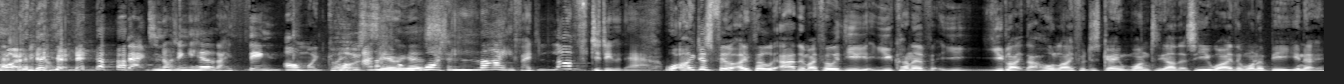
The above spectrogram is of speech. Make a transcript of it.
To No, Mykonos. not Oh, right. back to Notting Hill, I think. Oh my god! and serious? I thought, what a life! I'd love to do that. Well, I just feel, I feel, Adam, I feel with you, you kind of, you, you like that whole life of just going one to the other. So you either want to be, you know,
